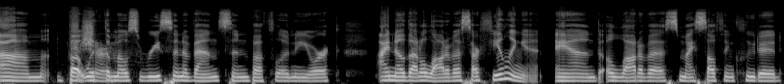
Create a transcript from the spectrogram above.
Um, but For with sure. the most recent events in Buffalo, New York, I know that a lot of us are feeling it, and a lot of us, myself included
